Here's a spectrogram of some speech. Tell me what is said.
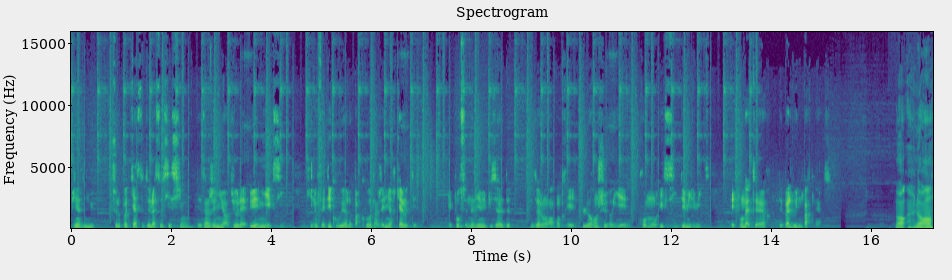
Bienvenue sur le podcast de l'association des ingénieurs Violet UMI EXI qui nous fait découvrir le parcours d'ingénieur caloté. Et pour ce neuvième épisode, nous allons rencontrer Laurent Chevrier, promo EXI 2008 et fondateur de Baldwin Partners. Bon, Laurent,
